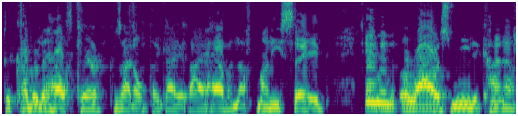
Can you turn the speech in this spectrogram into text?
to cover the health care because I don't think I, I have enough money saved. And it allows me to kind of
